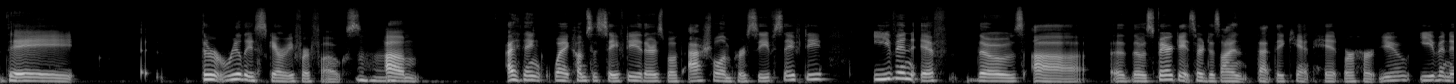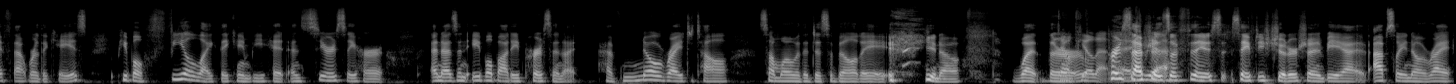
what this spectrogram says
they they're really scary for folks. Mhm. Um, I think when it comes to safety, there's both actual and perceived safety. Even if those uh, uh, those fare gates are designed that they can't hit or hurt you, even if that were the case, people feel like they can be hit and seriously hurt. And as an able-bodied person, I have no right to tell someone with a disability, you know, what their feel that way, perceptions yeah. of sa- safety should or shouldn't be. I absolutely no right.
